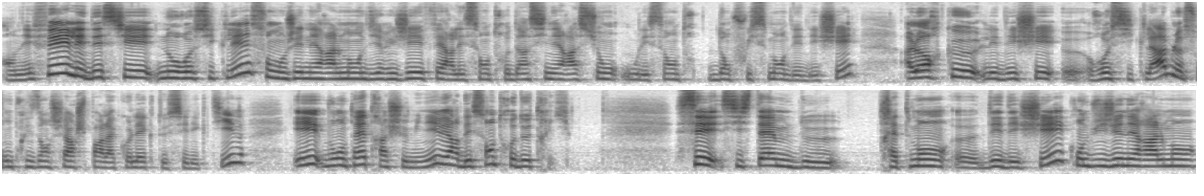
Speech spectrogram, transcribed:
En effet, les déchets non recyclés sont généralement dirigés vers les centres d'incinération ou les centres d'enfouissement des déchets, alors que les déchets euh, recyclables sont pris en charge par la collecte sélective et vont être acheminés vers des centres de tri. Ces systèmes de traitement euh, des déchets conduisent généralement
